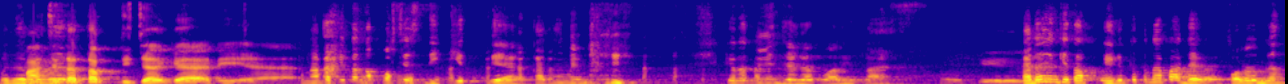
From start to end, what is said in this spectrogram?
benar-benar Masih tetap dijaga nih ya. Kenapa kita ngepostnya sedikit ya? Karena memang kita pengen jaga kualitas. Oke. Kadang yang kita, ya kita kenapa ada follower bilang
